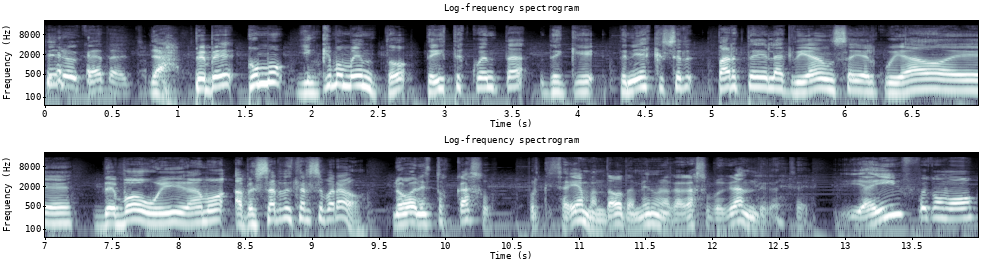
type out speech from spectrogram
Pero, Cata, Ya. Pepe, ¿cómo y en qué momento te diste cuenta de que tenías que ser parte de la crianza y el cuidado de, de Bowie, digamos, a pesar de estar separado? No, en estos casos. Porque se habían mandado también una cagada súper grande, ¿cachai? Y ahí fue como,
